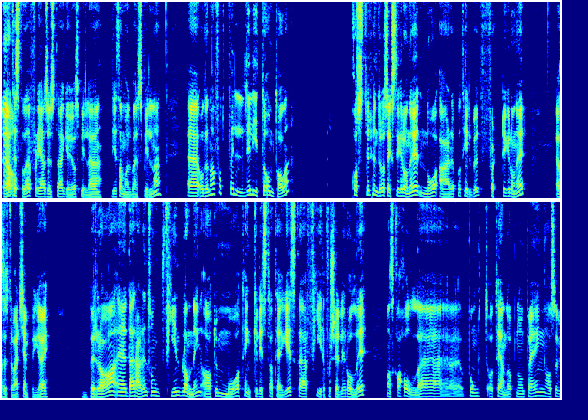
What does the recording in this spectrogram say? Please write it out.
Og jeg har testa det fordi jeg syns det er gøy å spille de samarbeidsspillene. Eh, og den har fått veldig lite omtale. Koster 160 kroner. Nå er det på tilbud 40 kroner. Jeg syns det har vært kjempegøy. Bra. Eh, der er det en sånn fin blanding av at du må tenke litt strategisk. Det er fire forskjellige roller. Man skal holde eh, punkt og tjene opp noen poeng osv.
